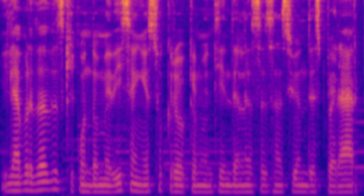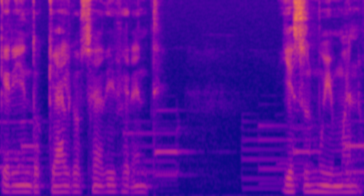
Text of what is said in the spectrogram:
Y la verdad es que cuando me dicen eso creo que no entienden la sensación de esperar queriendo que algo sea diferente. Y eso es muy humano.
